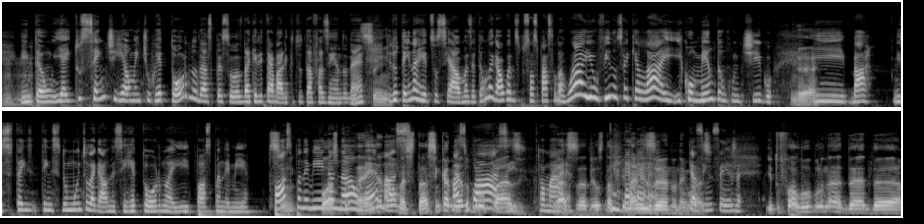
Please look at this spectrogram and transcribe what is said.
Uhum. Então, e aí tu sente realmente o retorno das pessoas daquele trabalho que tu tá fazendo, né? Sim. Que tu tem na rede social, mas é tão legal quando as pessoas passam na rua, ah, eu vi não sei o que lá, e, e comentam contigo. É. E, bah, Isso tem, tem sido muito legal nesse retorno aí pós-pandemia. Pós-pandemia ainda Pós- não, né? Ainda não, mas está se encaminhando mas para o quase. quase. Tomara. Graças a Deus está finalizando o que negócio. assim seja. E tu falou, Bruna, da, da-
